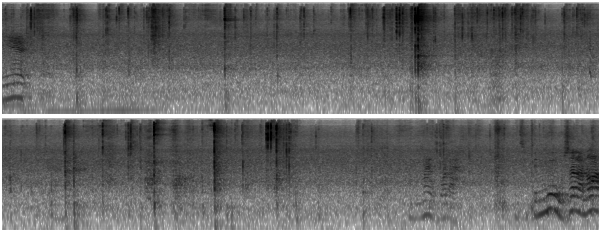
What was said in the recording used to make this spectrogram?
นี่ไม่ก็ได้มันสิ เป็นหมูซะแล้วเนาะๆ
